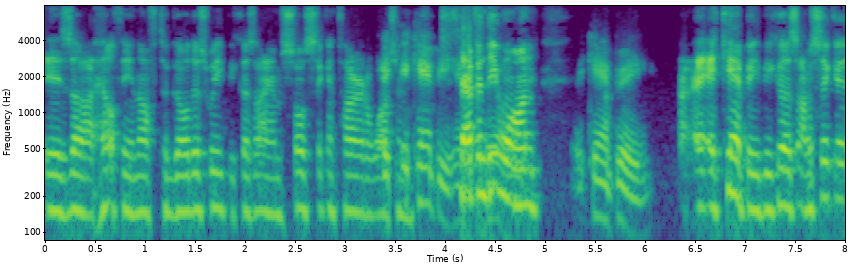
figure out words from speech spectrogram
is uh, healthy enough to go this week because I am so sick and tired of watching. It, it can't be seventy-one. It can't be. It can't be because I'm sick of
